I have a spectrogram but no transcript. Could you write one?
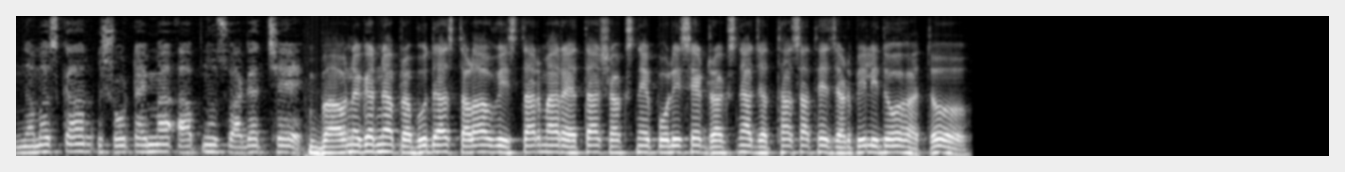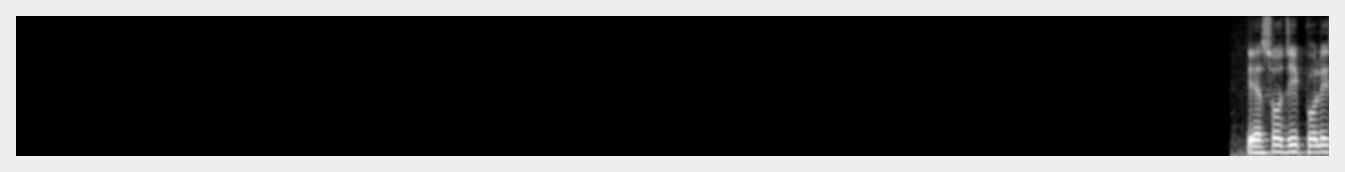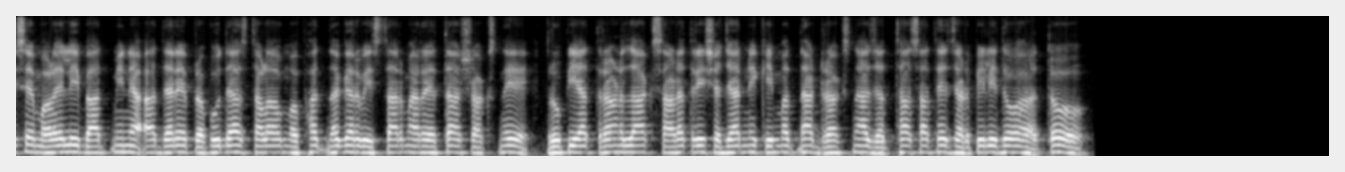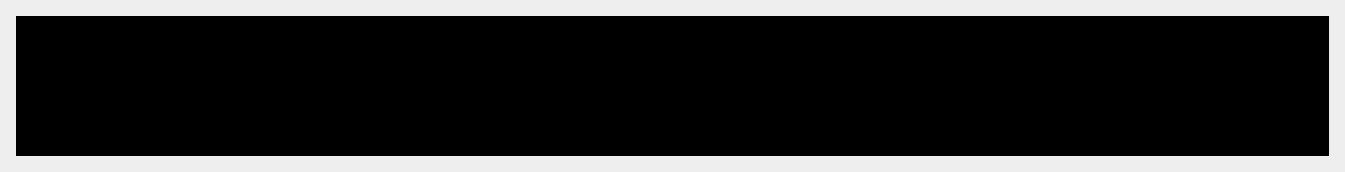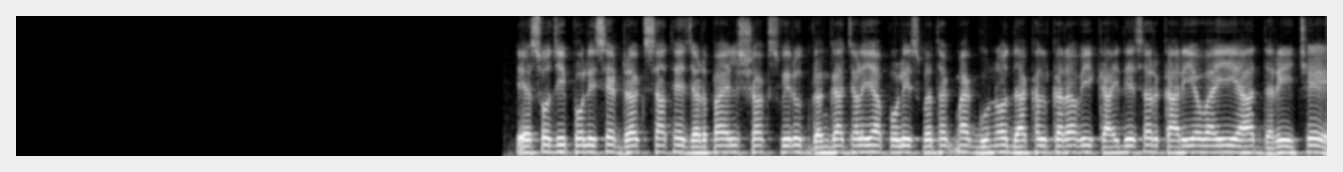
નમસ્કાર, શો ટાઈમમાં આપનું સ્વાગત છે. ભાવનગરના પ્રભુદાસ તળાવ વિસ્તારમાં રહેતા શખ્સને પોલીસે ડ્રગ્સના જથ્થા સાથે ઝડપી લીધો હતો. એસઓજી પોલીસે મળેલી બાતમીના આધારે પ્રભુદાસ તળાવ મફતનગર વિસ્તારમાં રહેતા શખ્સને રૂપિયા ત્રણ લાખ સાડત્રીસ હજારની કિંમતના ડ્રગ્સના જથ્થા સાથે ઝડપી લીધો હતો. એસઓજી પોલીસે ડ્રગ્સ સાથે ઝડપાયેલ શખ્સ વિરુદ્ધ ગંગાજળિયા પોલીસ મથકમાં ગુનો દાખલ કરાવી કાયદેસર કાર્યવાહી હાથ ધરી છે.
